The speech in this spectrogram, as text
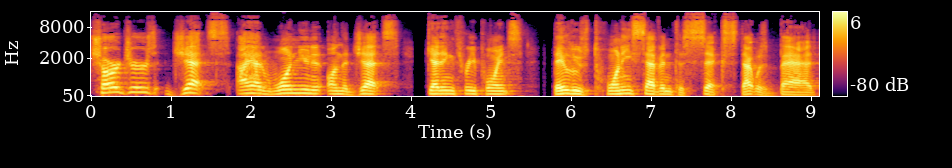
Chargers, Jets. I had one unit on the Jets getting three points. They lose 27 to 6. That was bad.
